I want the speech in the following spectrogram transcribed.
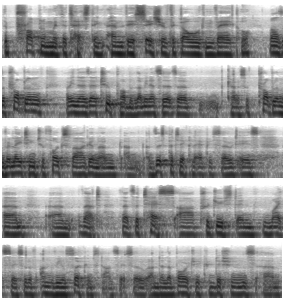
the problem with the testing and this issue of the golden vehicle? Well, the problem, I mean, there, there are two problems. I mean, it's a, it's a kind of, sort of problem relating to Volkswagen, and, and, and this particular episode is um, um, that that the tests are produced in, you might say, sort of unreal circumstances, so under laboratory conditions um,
